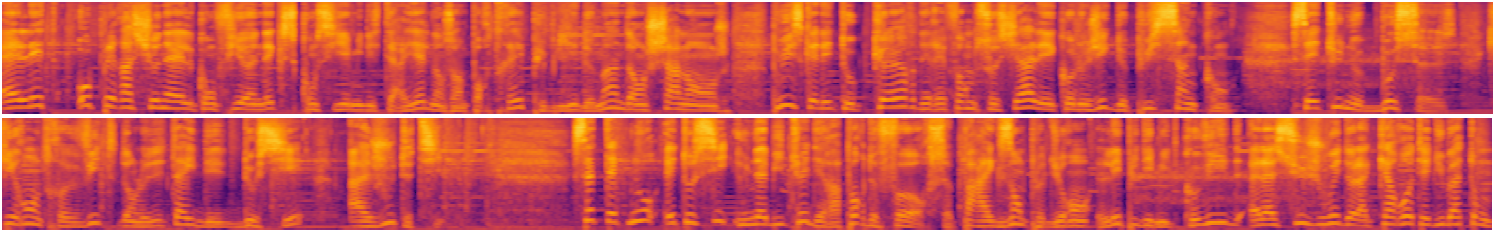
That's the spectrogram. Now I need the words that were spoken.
Elle est opérationnelle, confie un ex-conseiller ministériel dans un portrait publié demain dans Challenge, puisqu'elle est au cœur des réformes sociales et écologiques depuis 5 ans. C'est une bosseuse qui rentre vite dans le détail des dossiers, ajoute-t-il. Cette techno est aussi une habituée des rapports de force. Par exemple, durant l'épidémie de Covid, elle a su jouer de la carotte et du bâton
